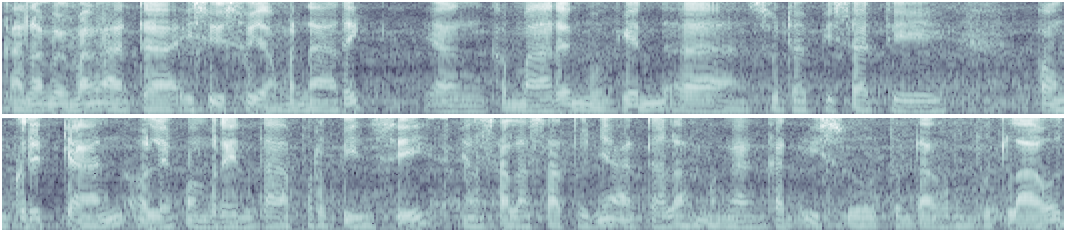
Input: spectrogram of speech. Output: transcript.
karena memang ada isu-isu yang menarik yang kemarin mungkin uh, sudah bisa di konkretkan oleh pemerintah provinsi yang salah satunya adalah mengangkat isu tentang rumput laut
